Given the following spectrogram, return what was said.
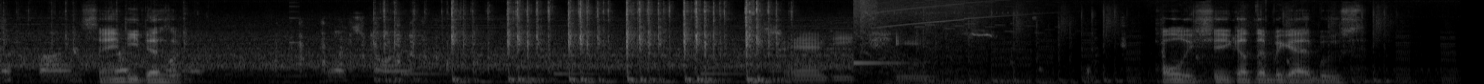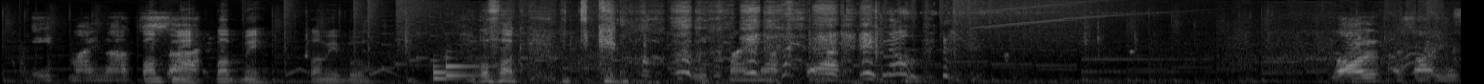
That's fine. Sandy That's Desert. fine. That's fine. Sandy cheese. Holy shit, you got that big ass boost. Eat my nut Bump me, bump me, bump me, boom. Oh fuck. Eat my nut sack. no. Lol, I saw you.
